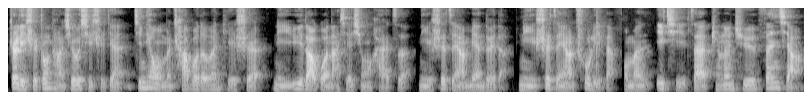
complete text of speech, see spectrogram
这里是中场休息时间。今天我们插播的问题是你遇到过哪些熊孩子？你是怎样面对的？你是怎样处理的？我们一起在评论区分享。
